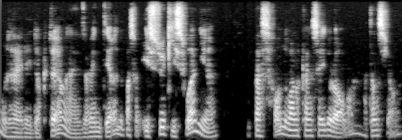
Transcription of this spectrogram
vous avez les docteurs, ils avez intérêt de pas soigner. Et ceux qui soignent, ils passeront devant le Conseil de l'ordre. Hein, attention.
